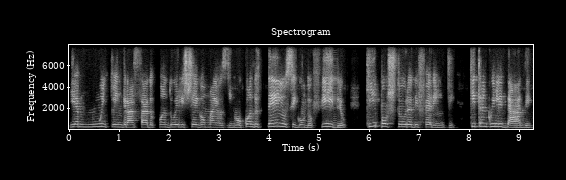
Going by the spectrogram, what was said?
E é muito engraçado quando eles chegam maiorzinho ou quando tem o segundo filho, que postura diferente, que tranquilidade,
